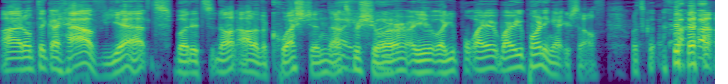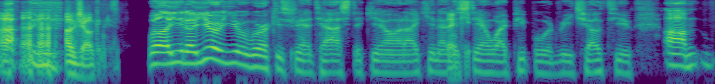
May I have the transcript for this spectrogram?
I don't think I have yet, but it's not out of the question. That's for Right, sure. Are you? Are you? Why are, why are you pointing at yourself? What's? Go- I'm joking. Well, you know, your your work is fantastic, you know, and I can understand why people would reach out to you. Um,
